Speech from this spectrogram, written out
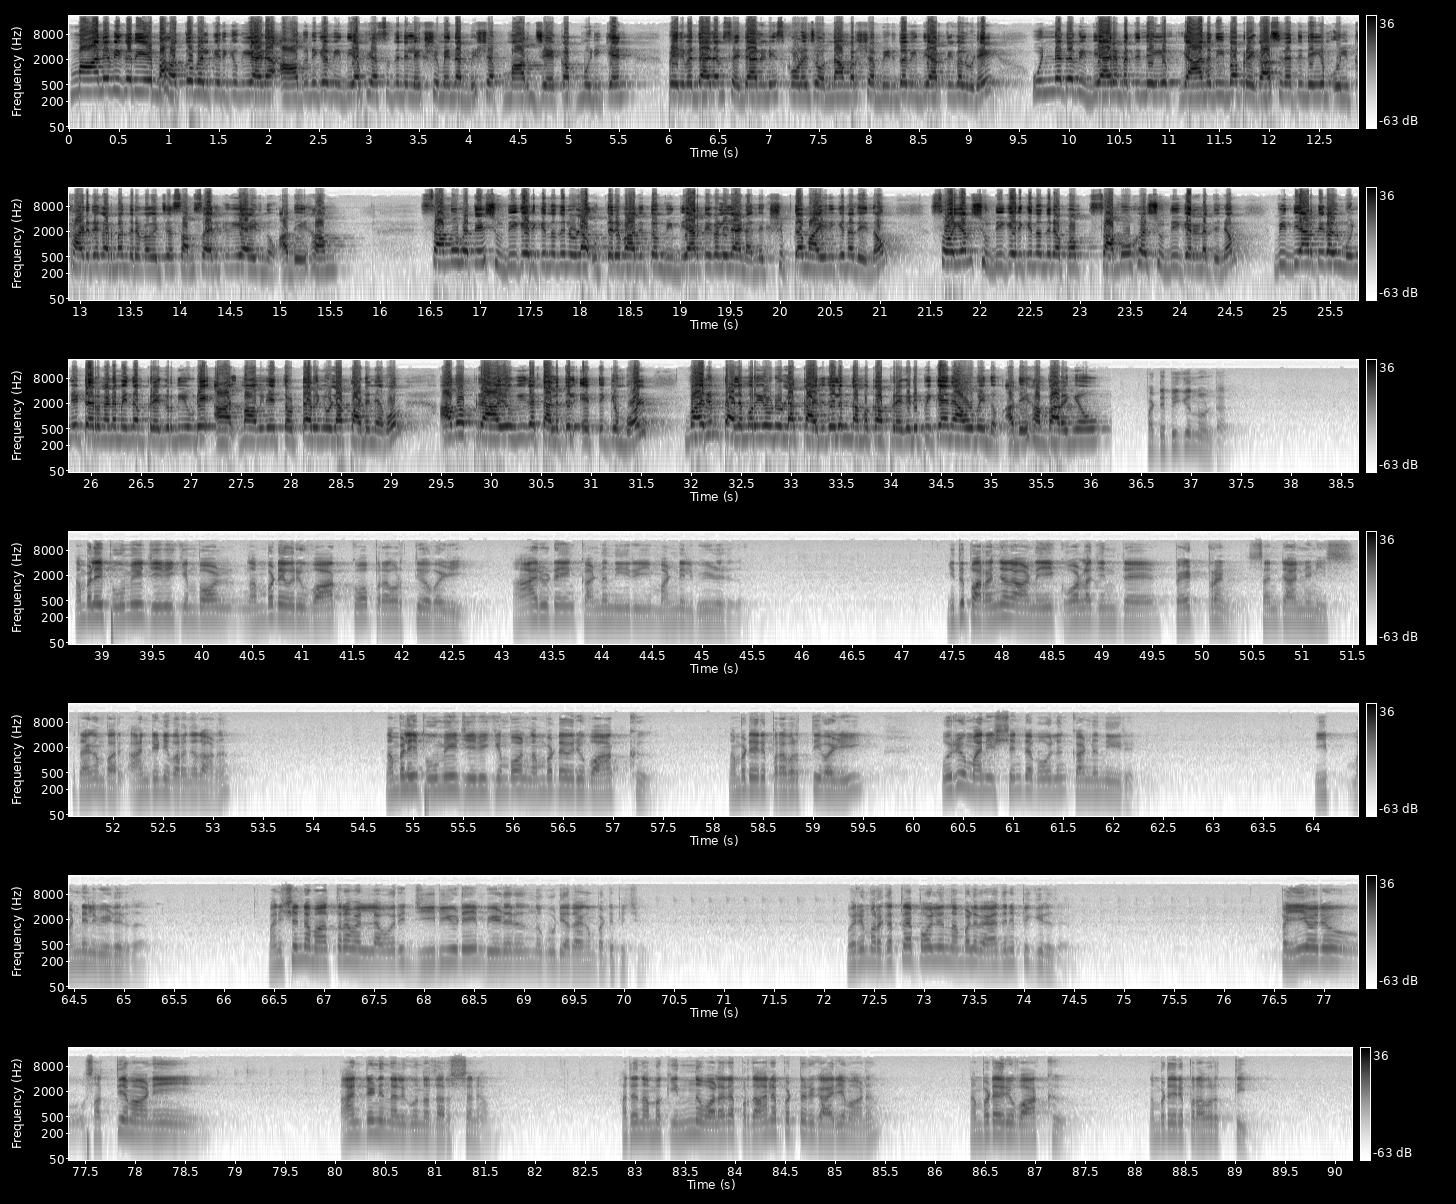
മാനവികതയെ മഹത്വവൽക്കരിക്കുകയാണ് ആധുനിക വിദ്യാഭ്യാസത്തിന്റെ ലക്ഷ്യമെന്ന bishop Mar Jacob Murikkan. Peruvanthanam Saint Antony's college ഒന്നാം വർഷ ബിരുദ വിദ്യാർത്ഥികളുടെ ഉന്നത വിദ്യാരംഭത്തിന്റെയും ജ്ഞാനദീപ പ്രകാശനത്തിന്റെയും ഉദ്ഘാടന കർമ്മം നിർവഹിച്ച് സംസാരിക്കുകയായിരുന്നു അദ്ദേഹം. സമൂഹത്തെ ശുദ്ധീകരിക്കുന്നതിനുള്ള ഉത്തരവാദിത്വം വിദ്യാർത്ഥികളിലാണ് നിക്ഷിപ്തമായിരിക്കുന്നതെന്നും സ്വയം ശുദ്ധീകരിക്കുന്നതിനൊപ്പം സമൂഹ ശുദ്ധീകരണത്തിനും വിദ്യാർത്ഥികൾ മുന്നിട്ടിറങ്ങണമെന്നും പ്രകൃതിയുടെ ആത്മാവിനെ തൊട്ടറിഞ്ഞുള്ള പഠനവും അവ പ്രായോഗിക തലത്തിൽ എത്തിക്കുമ്പോൾ വരും തലമുറയോടുള്ള കരുതലും നമുക്ക് പ്രകടിപ്പിക്കാനാവുമെന്നും അദ്ദേഹം പറഞ്ഞു. പഠിപ്പിക്കുന്നുണ്ട്. നമ്മൾ ഈ ഭൂമിയിൽ ജീവിക്കുമ്പോൾ നമ്മുടെ ഒരു വാക്കോ പ്രവൃത്തിയോ വഴി ആരുടെയും കണ്ണുനീര് ഈ മണ്ണിൽ വീഴരുത്. ഇത് പറഞ്ഞതാണ് ഈ കോളേജിന്റെ പേട്രൻ സെന്റ് ആന്റണീസ്. അദ്ദേഹം പറ ആന്റണി പറഞ്ഞതാണ് നമ്മൾ ഈ ഭൂമിയിൽ ജീവിക്കുമ്പോൾ നമ്മുടെ ഒരു വാക്ക് നമ്മുടെ ഒരു പ്രവൃത്തി വഴി ഒരു മനുഷ്യന്റെ പോലും കണ്ണുനീര് ഈ മണ്ണിൽ വീഴരുത്. മനുഷ്യന്റെ മാത്രമല്ല ഒരു ജീവിയുടെയും വീഴരുതെന്ന് കൂടി അദ്ദേഹം പഠിപ്പിച്ചു. ഒരു മൃഗത്തെ പോലും നമ്മൾ വേദനിപ്പിക്കരുത്. അപ്പം ഈ ഒരു സത്യമാണ് ഈ ആന്റണി നൽകുന്ന ദർശനം. അത് നമുക്ക് ഇന്ന് വളരെ പ്രധാനപ്പെട്ട ഒരു കാര്യമാണ്. നമ്മുടെ ഒരു വാക്ക് നമ്മുടെ ഒരു പ്രവൃത്തി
